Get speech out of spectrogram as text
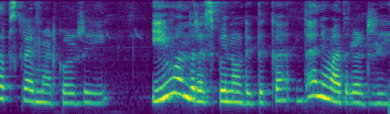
ಸಬ್ಸ್ಕ್ರೈಬ್ ಮಾಡ್ಕೊಳ್ರಿ. ಈ ಒಂದು ರೆಸಿಪಿ ನೋಡಿದ್ದಕ್ಕೆ ಧನ್ಯವಾದಗಳು ರೀ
